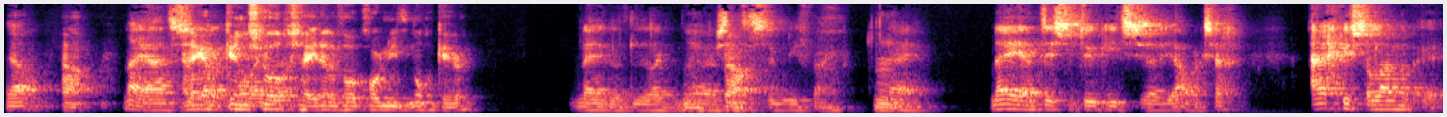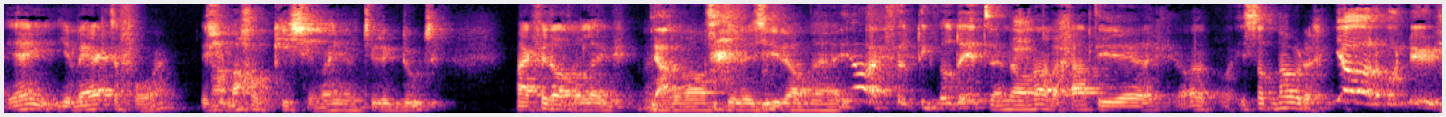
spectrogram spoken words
ja. ja. Nou ja, het is en ik heb een kind school gezeten en dat wil ik gewoon niet nog een keer. Nee, dat lijkt me Nee, dat is natuurlijk niet fijn. Nee. Nee. Nee, en het is natuurlijk iets, eh, ja, wat ik zeg. Eigenlijk is het zo lang, eh, je, je werkt ervoor. Dus je mag ook kiezen wat je natuurlijk doet. Maar ik vind dat wel leuk. Ja. Ja. Als ik zie dan, eh, ja, ik, vind, ik wil dit. En dan, nou, dan gaat hij, eh, is dat nodig? Ja, dat moet nu.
